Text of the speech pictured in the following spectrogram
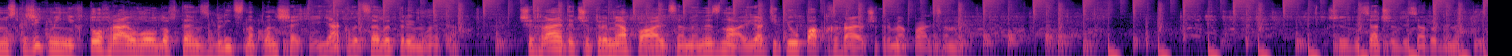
Ну скажіть мені, хто грає у World of Tanks Blitz на планшеті? Як ви це витримуєте? Чи граєте чотирма пальцями? Не знаю. Я тільки у PUBG граю чотирма пальцями. 60-61 FPS.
